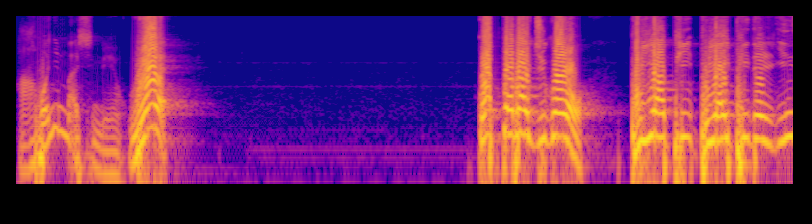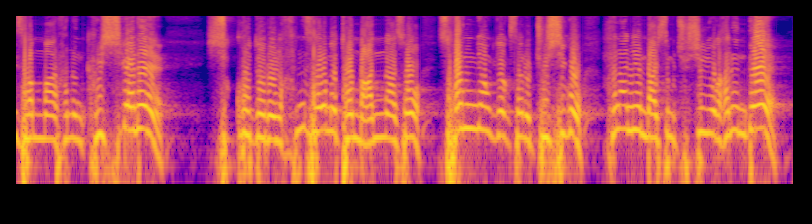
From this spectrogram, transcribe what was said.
아버님 말씀이에요. 왜? 꽃다발 주고 VIP, VIP들 인사말 하는 그 시간에 식구들을 한 사람에 더 만나서 성령 역사를 주시고 하나님의 말씀을 주시려고 하는데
